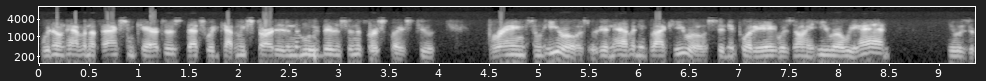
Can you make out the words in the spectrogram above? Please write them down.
We don't have enough action characters. That's what got me started in the movie business in the first place to bring some heroes. We didn't have any black heroes. Sidney Poitier was the only hero we had. He was a,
